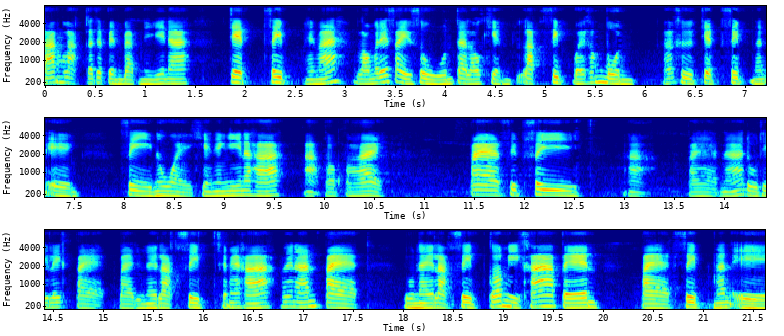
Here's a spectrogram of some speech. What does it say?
ตั้งหลักก็จะเป็นแบบนี้นะเจ็ดสิบเห็นไหมเราไม่ได้ใส่ศูนย์แต่เราเขียนหลักสิบไว้ข้างบนก็คือเจ็ดสิบนั่นเองสี่หน่วยเขียนอย่างนี้นะคะ อะต่อไปแปดสิบสี่อะแปดนะดูที่เลขแปดแปดอยู่ในหลักสิบใช่ไหมคะเพราะฉะนั้นแปดอยู่ในหลักสิบก็มีค่าเป็นแปดสิบนั่นเอง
